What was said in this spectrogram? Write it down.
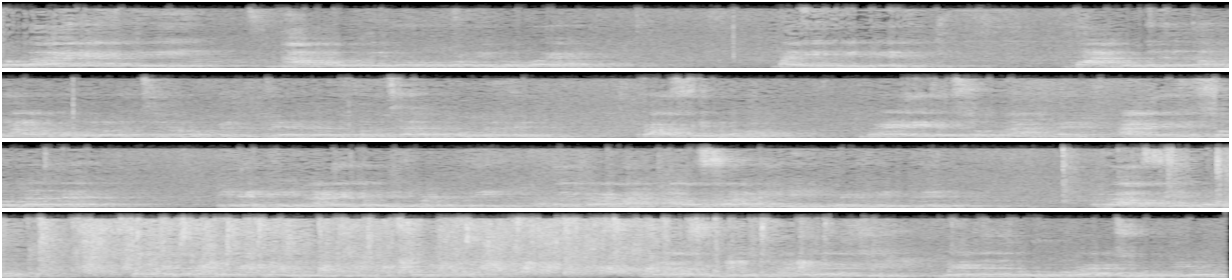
தொள்ளாயிரத்தி நாற்பத்தி மூணு கோடி ரூபாய் மதிப்பீட்டில் மாண்புமிகு தமிழ்நாடு முதலமைச்சர் அவர்கள் தேர்தல் பிரச்சார ராசிபுரம் மேடையில் சொன்னாங்க. அன்றைக்கு சொன்னதை இன்னைக்கு நடைமுறைப்படுத்தி அதற்கான அரசாணையை வெளியிட்டு ராசிபுரம் சட்டமன்ற ராசிபுரம் நகராட்சி வேணந்தூர் ஊராட்சி ஒன்றியம்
